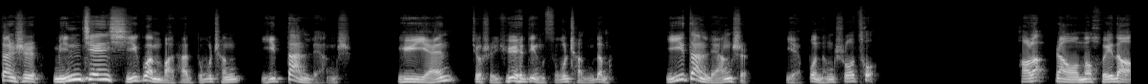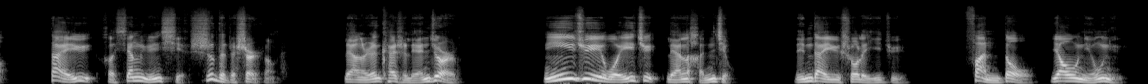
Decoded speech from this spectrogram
但是民间习惯把它读成一担粮食，语言就是约定俗成的嘛，一担粮食也不能说错。好了，让我们回到黛玉和湘云写诗的这事儿上来。两个人开始连句了，你一句我一句，连了很久。林黛玉说了一句“饭豆邀牛女”，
